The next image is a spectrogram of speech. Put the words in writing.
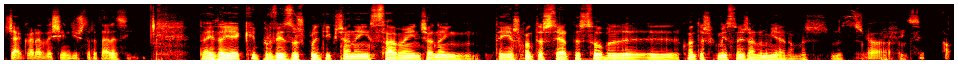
já agora deixem de os tratar assim. A ideia é que, por vezes, os políticos já nem sabem, já nem têm as contas certas sobre eh, quantas comissões já nomearam. Mas, mas. Ao-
